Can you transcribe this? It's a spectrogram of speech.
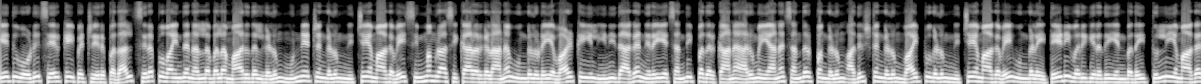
கேதுவோடு சேர்க்கை பெற்றிருப்பதால் சிறப்பு வாய்ந்த நல்லபல மாறுதல்களும் முன்னேற்றங்களும் நிச்சயமாகவே சிம்மம் ராசிக்காரர்களான உங்களுடைய வாழ்க்கையில் இனிதாக நிறைய சந்திப்பதற்கான அருமையான சந்தர்ப்பங்களும் அதிர்ஷ்டங்களும் வாய்ப்புகளும் நிச்சயமாகவே உங்களை தேடி வருகிறது என்பதை துல்லியமாக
